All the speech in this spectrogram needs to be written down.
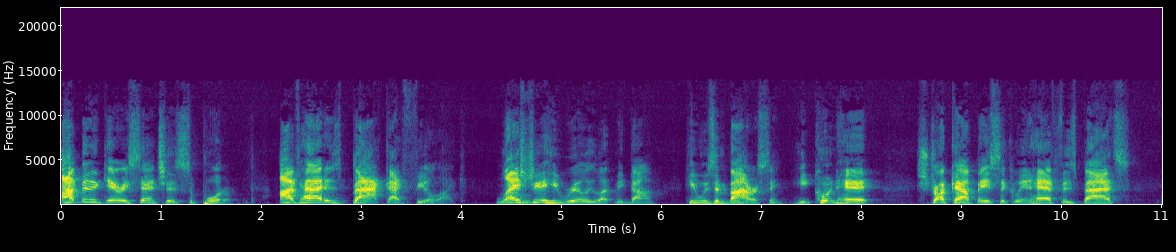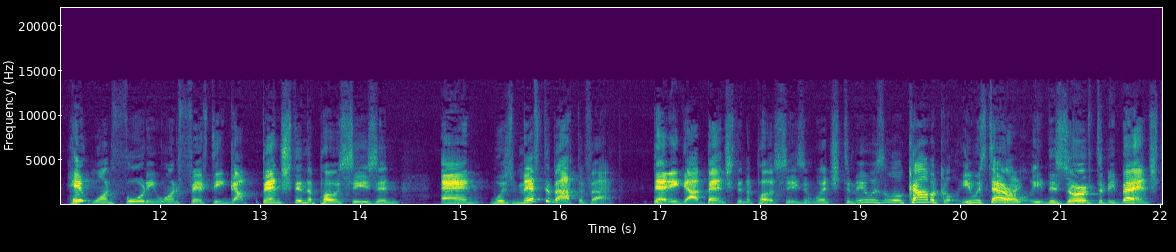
I've been a Gary Sanchez supporter. I've had his back, I feel like. Last mm. year, he really let me down. He was embarrassing. He couldn't hit, struck out basically in half his bats, hit 140, 150, got benched in the postseason, and was miffed about the fact that he got benched in the postseason, which to me was a little comical. He was terrible. Right. He deserved to be benched.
